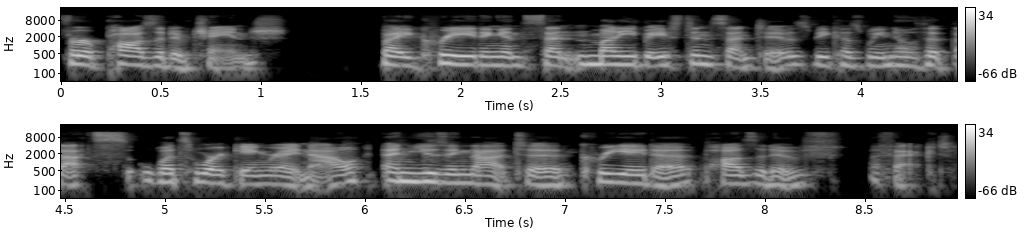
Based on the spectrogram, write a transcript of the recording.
for positive change by creating incent- money-based incentives because we know that that's what's working right now and using that to create a positive effect.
